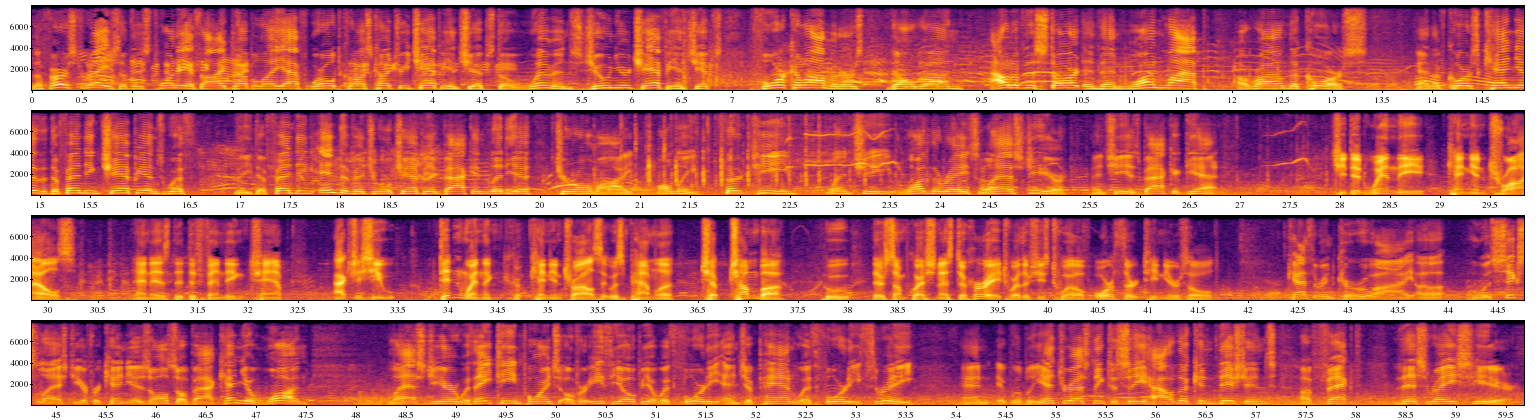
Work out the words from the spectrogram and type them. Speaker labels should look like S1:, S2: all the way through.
S1: The first race of this 20th IAAF World Cross Country Championships, the Women's Junior Championships, four kilometers. They'll run out of the start and then one lap around the course. And of course, Kenya, the defending champions, with the defending individual champion back in Lydia Cheromei, only 13 when she won the race last year, and she is back again.
S2: She did win the Kenyan trials and is the defending champ. Actually, she didn't win the Kenyan trials. It was Pamela Chepchumba, who there's some question as to her age, whether she's 12 or 13 years old.
S1: Catherine Kirui, uh, who was sixth last year for Kenya, is also back. Kenya won last year with 18 points over Ethiopia with 40 and Japan with 43 and it will be interesting to see how the conditions affect this race here.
